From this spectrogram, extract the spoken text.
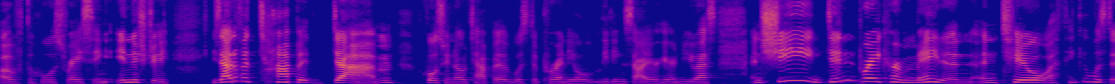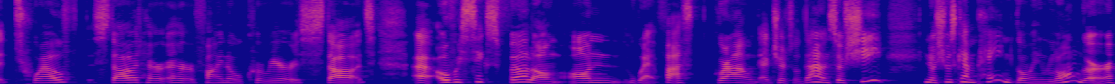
of the horse racing industry. He's out of a Tapit dam. Of course, we know Tapit was the perennial leading sire here in the US. And she didn't break her maiden until I think it was the 12th start, her, her final career start, uh, over six furlong on wet, fast ground at Churchill Downs. So she, you know, she was campaigned going longer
